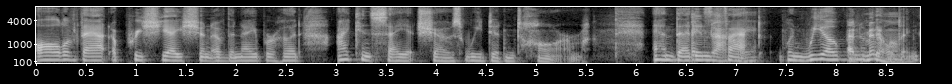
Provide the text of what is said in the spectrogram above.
all of that appreciation of the neighborhood. I can say it shows we didn't harm. And that exactly. in fact, when we open at a minimum, building,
